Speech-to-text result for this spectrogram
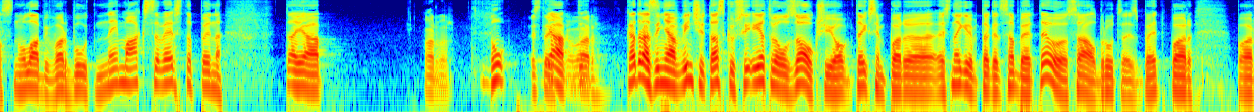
potenciāls, nu labi, varbūt nemaksa Verstapena. Tajā var, var. Nu, es teiktu, jā, ka var. Katrā ziņā viņš ir tas, kurš iet vēl uz augšu. Jo, teiksim, par, eh, es negribu tagad sabērt tev sāli brūcēs, bet par, par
